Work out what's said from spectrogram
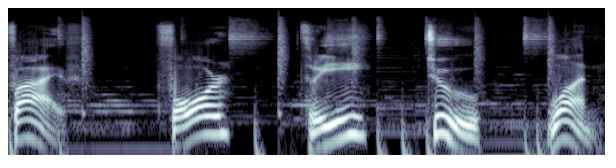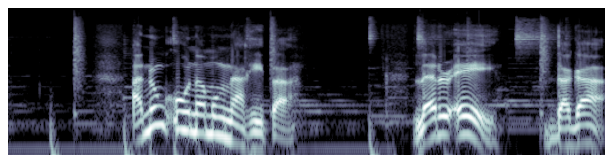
5, 4, 3, 2, 1. Anong una mong nakita? Letter A, daga.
